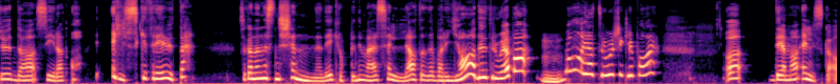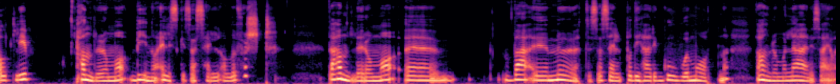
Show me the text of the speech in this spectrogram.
du da sier at 'Å, jeg elsker treet ute', så kan jeg nesten kjenne det i kroppen i hver celle. At det bare 'Ja, det tror jeg på!' Mm. Å, jeg tror skikkelig på det! Og det med å elske alt liv handler om å begynne å elske seg selv aller først. Det handler om å eh, eh, møte seg selv på de her gode måtene. Det handler om å lære seg å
